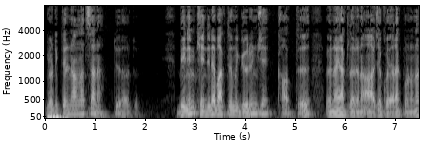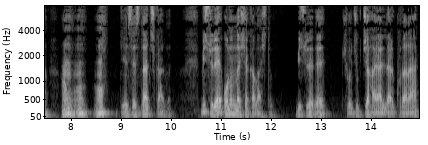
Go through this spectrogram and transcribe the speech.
gördüklerini anlatsana diyordu. Benim kendine baktığımı görünce kalktı, ön ayaklarını ağaca koyarak burnuna diye sesler çıkardı. Bir süre onunla şakalaştım. Bir sürede çocukça hayaller kurarak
